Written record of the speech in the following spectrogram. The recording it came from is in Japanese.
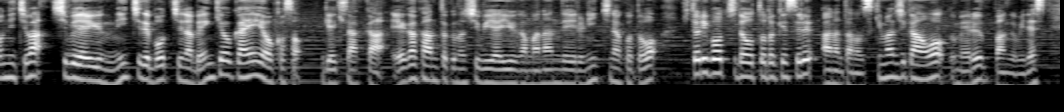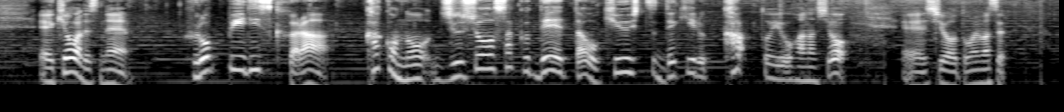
こんにちは。渋谷優のニッチでぼっちな勉強会へようこそ。劇作家映画監督の渋谷優が学んでいるニッチなことを一人ぼっちでお届けするあなたの隙間時間を埋める番組です、えー、今日はですねフロッピーディスクから過去の受賞作データを救出できるかというお話を、えー、しようと思います。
